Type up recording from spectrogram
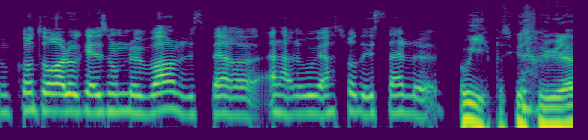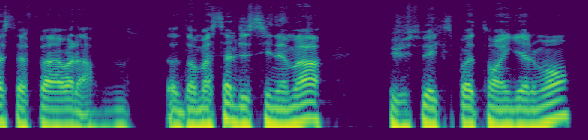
donc quand tu auras l'occasion de le voir j'espère euh, à la réouverture des salles euh, Oui, parce que celui-là, ça fait voilà, dans ma salle de cinéma, je suis exploitant également.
